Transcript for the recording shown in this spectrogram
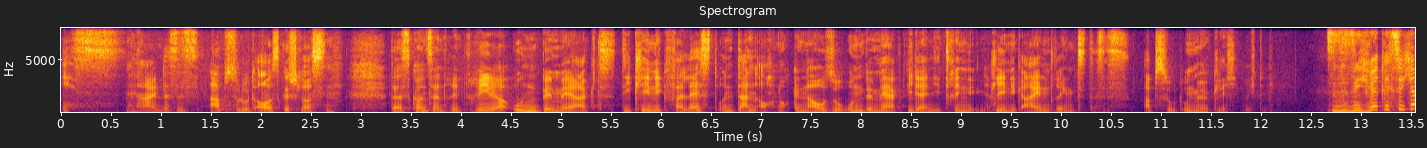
ist? Nein, das ist absolut ausgeschlossen, dass Konstantin Trieger unbemerkt die Klinik verlässt und dann auch noch genauso unbemerkt wieder in die Klinik eindringt. Das ist absolut unmöglich. Richtig. Sind Sie sich wirklich sicher?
